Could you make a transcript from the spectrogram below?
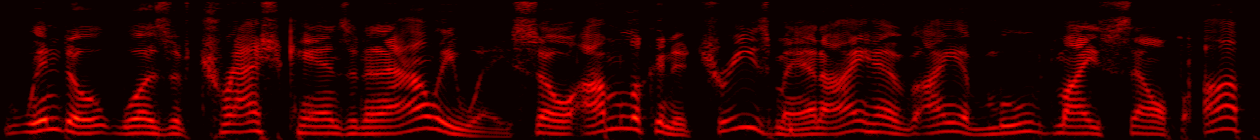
window was of trash cans in an alleyway. So I'm looking at trees, man. I have I have moved myself up,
